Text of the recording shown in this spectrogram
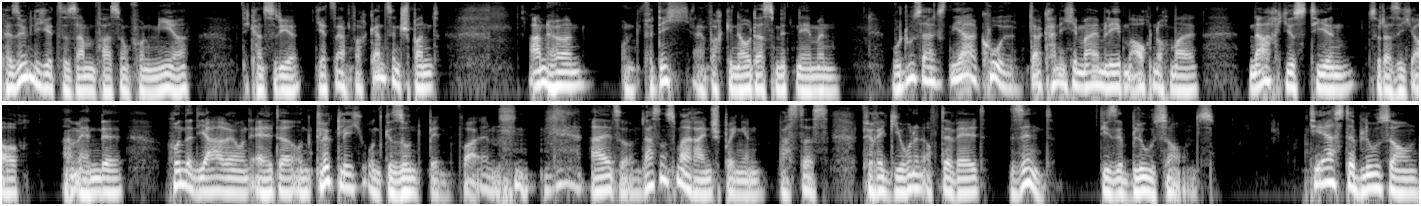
persönliche Zusammenfassung von mir. Die kannst du dir jetzt einfach ganz entspannt anhören und für dich einfach genau das mitnehmen, wo du sagst, ja, cool, da kann ich in meinem Leben auch nochmal nachjustieren, sodass ich auch am Ende 100 Jahre und älter und glücklich und gesund bin vor allem. Also, lass uns mal reinspringen, was das für Regionen auf der Welt sind, diese Blue Zones. Die erste Blue Zone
